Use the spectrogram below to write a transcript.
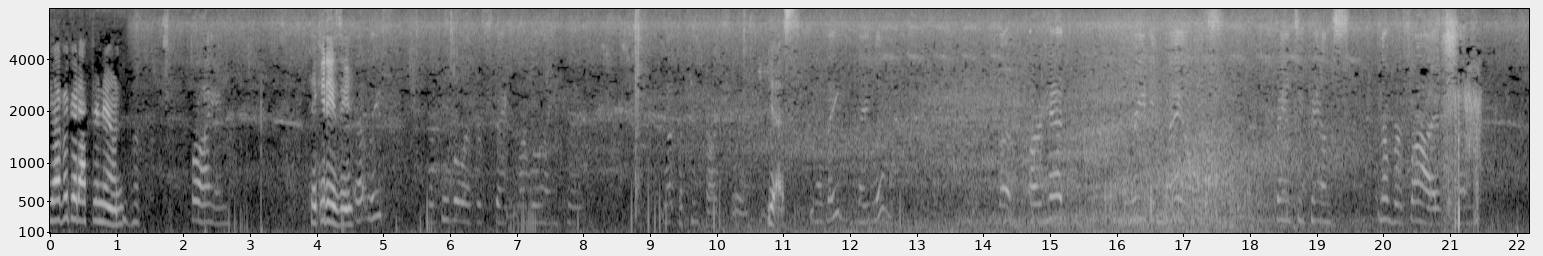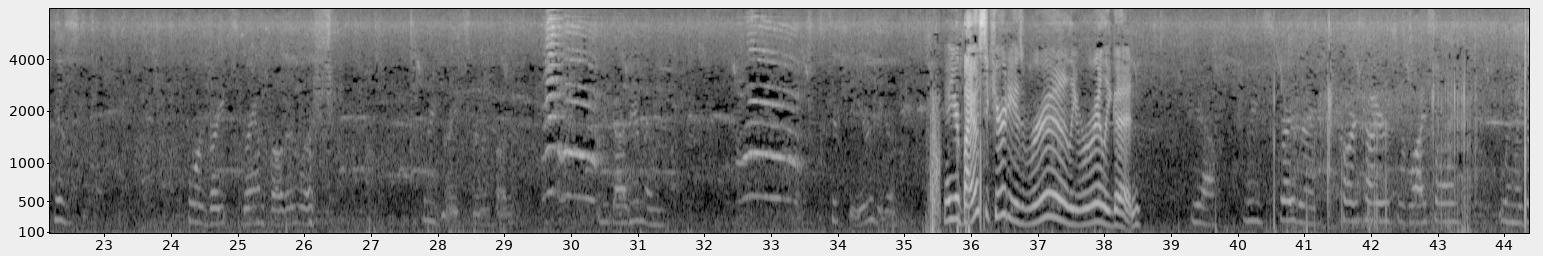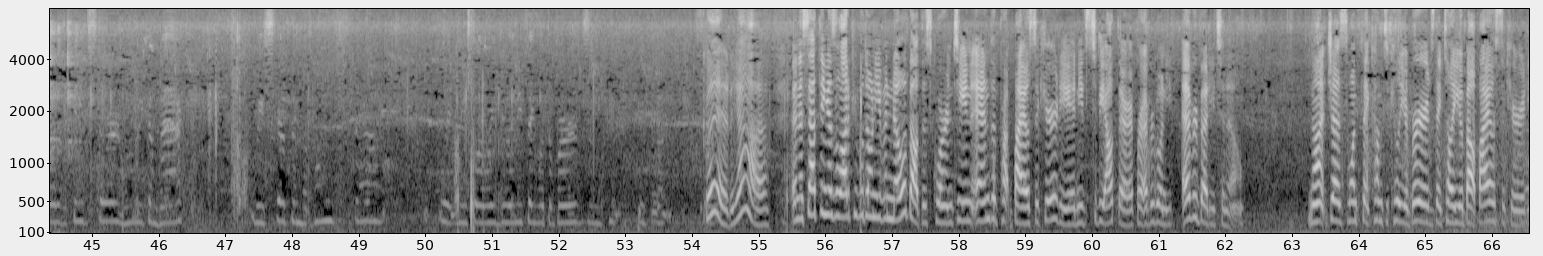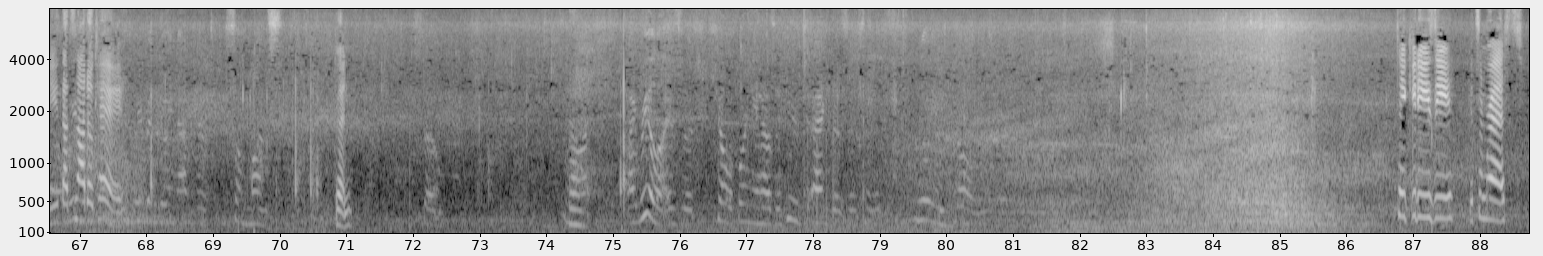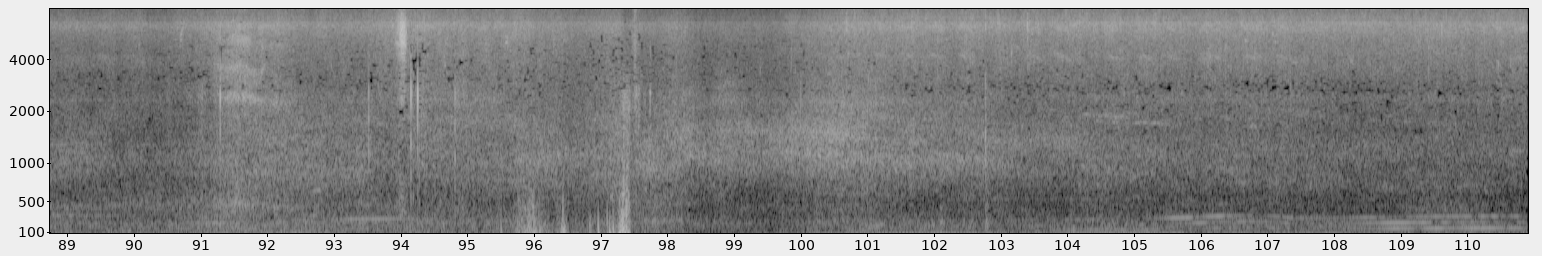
You have a good afternoon. Flying. Take it easy. At least the people at the state were willing to let the peacocks live. Yes. You know, they they live. But our head breeding male is Fancy Pants number five, and his four greats grandfather was Yeah, your biosecurity is really, really good. Yeah, we spray the car tires with Lysol when we go to the feed store and when we come back. We step in the ponds down before we do anything with the birds. Good, yeah. And the sad thing is, a lot of people don't even know about this quarantine and the biosecurity. It needs to be out there for everyone, everybody to know. Not just once they come to kill your birds, they tell you about biosecurity. That's not okay. We've been doing that for some months, Good. so. you know, I, I realize that California has a huge ag business and it's millions of dollars. Take it easy. Get some rest.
